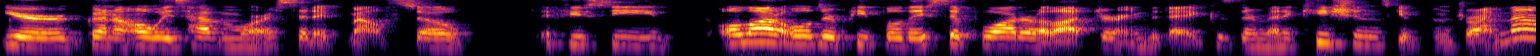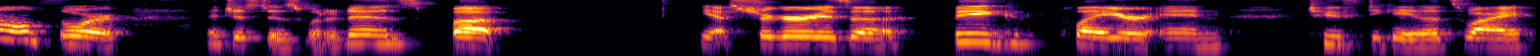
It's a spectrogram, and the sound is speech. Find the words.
you're to always have a more acidic mouth. So if you see a lot of older people, they sip water a lot during the day because their medications give them dry mouth or it just is what it is. But yes, sugar is a big player in tooth decay. That's why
